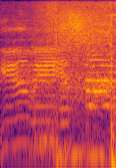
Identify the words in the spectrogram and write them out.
You'll be a star.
